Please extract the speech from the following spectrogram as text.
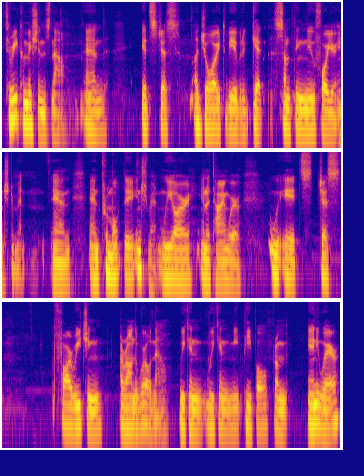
three commissions now, and it's just a joy to be able to get something new for your instrument and and promote the instrument. We are in a time where it's just far-reaching around the world now. We can we can meet people from anywhere,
